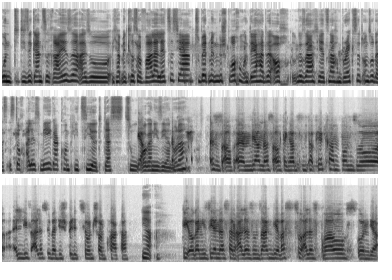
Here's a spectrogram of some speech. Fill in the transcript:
Und diese ganze Reise, also ich habe mit Christoph Wahler letztes Jahr zu Badminton gesprochen und der hatte auch gesagt, jetzt nach dem Brexit und so, das ist doch alles mega kompliziert, das zu Ja. organisieren, oder? Es ist auch, ähm, wir haben das auch, den ganzen Papierkram und so, lief alles über die Spedition John Parker. Ja. Die organisieren das dann alles und sagen dir, was du alles brauchst und ja,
